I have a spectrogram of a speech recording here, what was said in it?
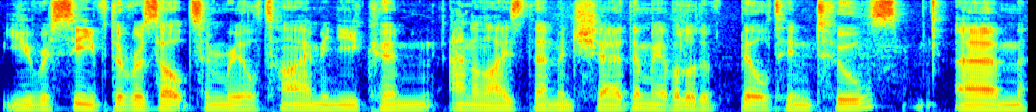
you receive the results in real time, and you can analyze them and share them. We have a lot of built in tools. Um,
